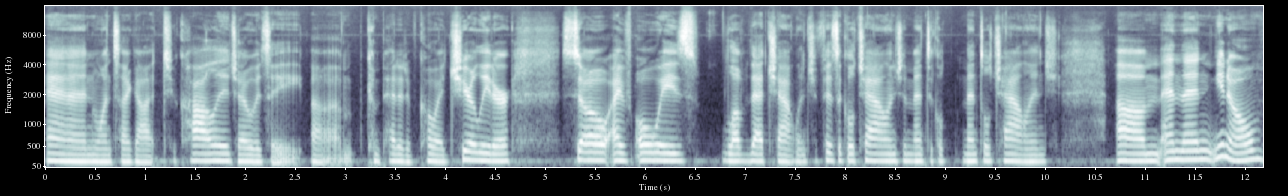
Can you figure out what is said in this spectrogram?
And once I got to college, I was a um, competitive co ed cheerleader. So I've always loved that challenge, a physical challenge, a mental, mental challenge. Um, and then, you know,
